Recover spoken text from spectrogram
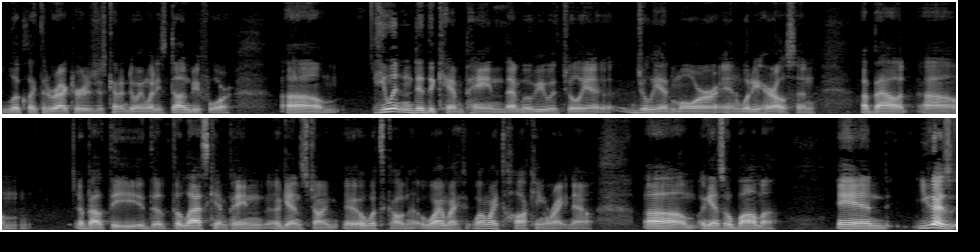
look like the director is just kind of doing what he's done before. Um, he went and did the campaign, that movie with Julia, Julianne Moore and Woody Harrelson, about um, about the, the, the last campaign against John. Uh, what's it called? Why am I why am I talking right now? Um, against Obama, and you guys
